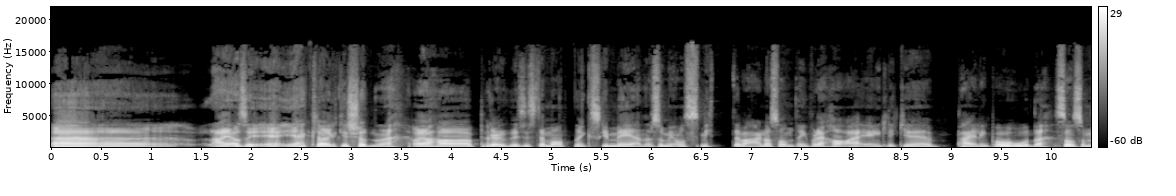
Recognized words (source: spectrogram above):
Uh, nei, altså, jeg, jeg, klarer ikke å skjønne det. Og jeg har prøvd de siste månedene ikke skulle mene så mye om smittevern og sånne ting, for det har jeg egentlig ikke peiling på overhodet, sånn som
